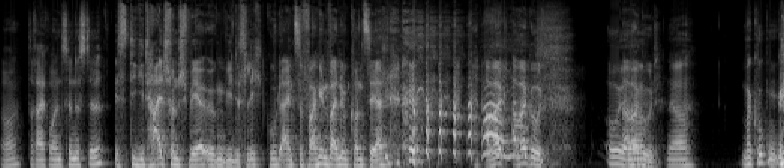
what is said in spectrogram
Ja, drei Rollen Cinestill. ist digital schon schwer, irgendwie das Licht gut einzufangen bei einem Konzert. aber, aber gut. Oh Aber gut. Ja, mal gucken.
